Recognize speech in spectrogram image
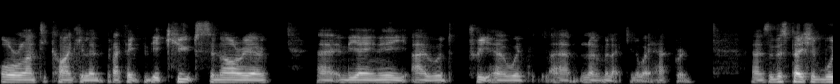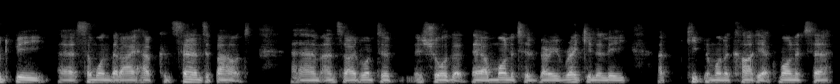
oral anticoagulant, but I think for the acute scenario uh, in the A&E, I would treat her with uh, low molecular weight heparin. Uh, so this patient would be uh, someone that I have concerns about, um, and so I'd want to ensure that they are monitored very regularly. I keep them on a cardiac monitor,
